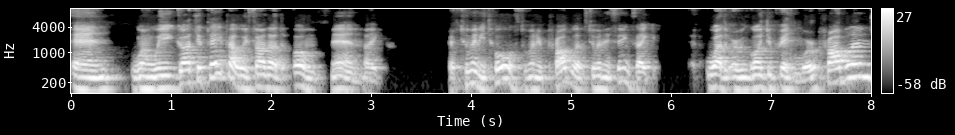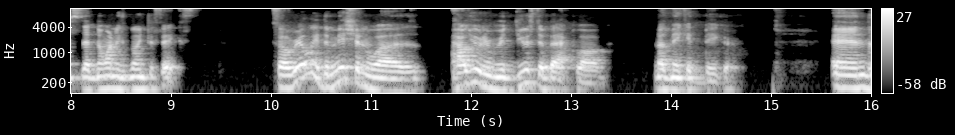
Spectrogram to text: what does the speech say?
And when we got to PayPal, we found out, oh man, like there are too many tools, too many problems, too many things. Like what are we going to create more problems that no one is going to fix? So really, the mission was how do you reduce the backlog, not make it bigger. And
